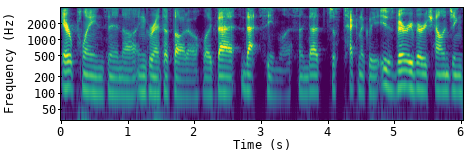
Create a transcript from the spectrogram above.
airplanes in uh, in Grand Theft Auto, like that that seamless, and that just technically is very very challenging,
